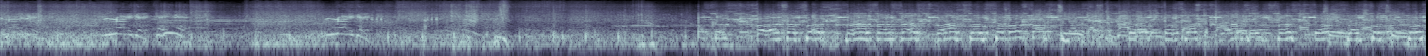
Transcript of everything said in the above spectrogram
Mayday! Mayday! Dang it! Mayday! F2, that's the bot loading. That's the bot loading. F2, F2.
